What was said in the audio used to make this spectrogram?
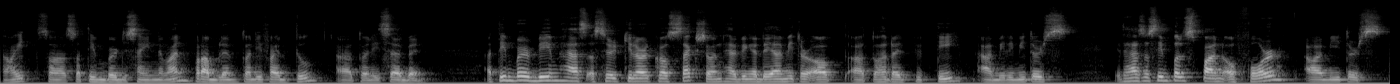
Okay, so sa timber design naman, problem 25 to uh, 27. A timber beam has a circular cross-section having a diameter of uh, 250 uh, millimeters. It has a simple span of 4 uh, meters.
